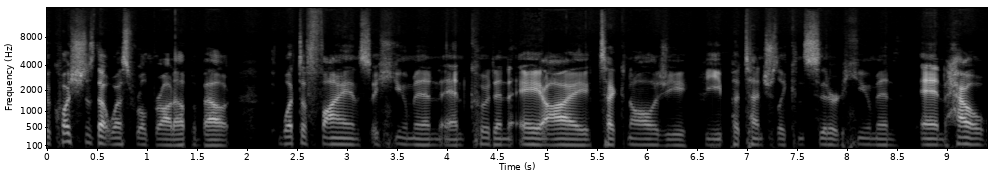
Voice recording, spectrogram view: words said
The questions that Westworld brought up about what defines a human and could an AI technology be potentially considered human and how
